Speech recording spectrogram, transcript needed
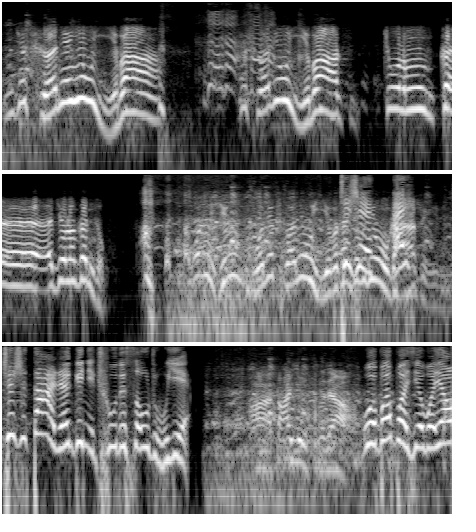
你就扯那牛尾巴，就扯牛尾巴就能跟就能跟走。我说行，我就扯牛尾巴，他这是哎这是大人给你出的馊主意。啊，大人出的啊。我不不，我要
